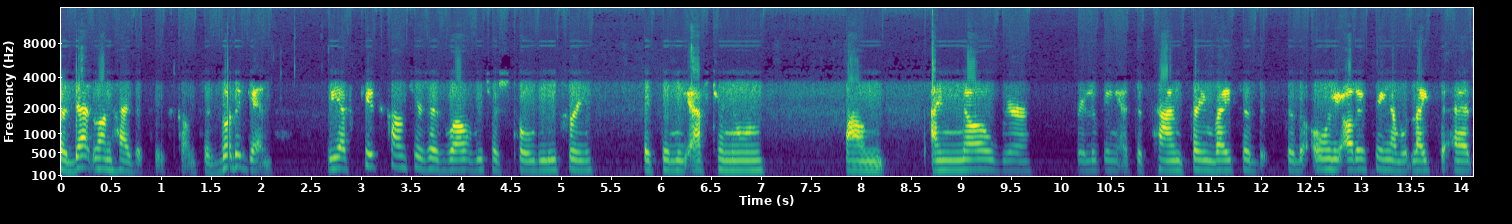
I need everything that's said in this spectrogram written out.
so that one has a kids concert. But again, we have kids concerts as well, which is totally free. It's in the afternoon. Um, I know we're we're looking at the time frame, right? So the, so the only other thing I would like to add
